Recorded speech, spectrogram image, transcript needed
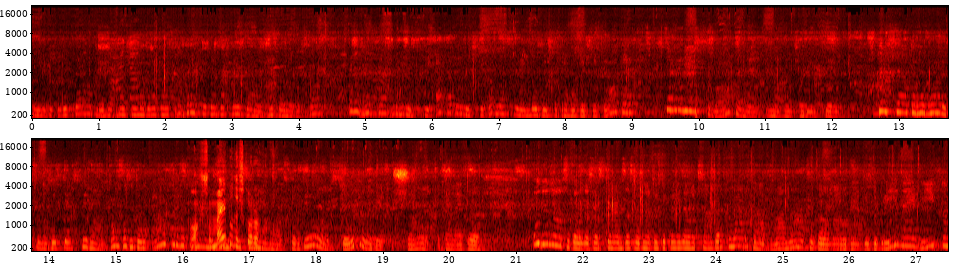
Театру запрошуємо до виконавців третій концертний зал готелю «Весна» і на гостях Львівський академічний обласний музично-драматичний театр в «Сватання» на Гончарівці. 10 вересня на гостях співак, композитор, автор О, Шумей буде скоро? Роман в супроводі шоу «Балету». 11-го на гостях заслужений артист України Олександр Кварта, 12-го народний артист України Віктор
